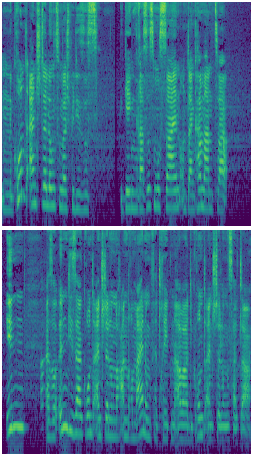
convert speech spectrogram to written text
eine Grundeinstellung, zum Beispiel dieses gegen Rassismus sein und dann kann man zwar in also in dieser Grundeinstellung noch andere Meinungen vertreten, aber die Grundeinstellung ist halt da.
